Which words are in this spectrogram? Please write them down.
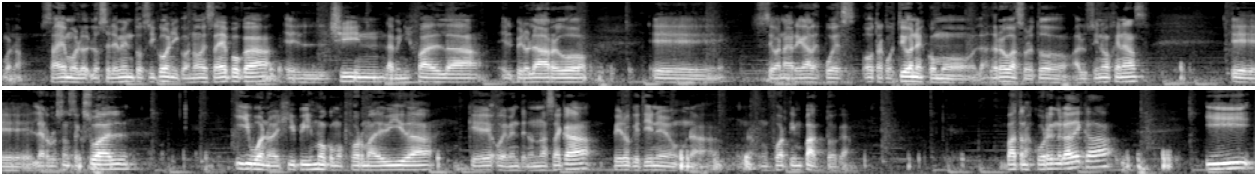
bueno, sabemos lo- los elementos icónicos ¿no? de esa época, el jean, la minifalda, el pelo largo, eh, se van a agregar después otras cuestiones como las drogas, sobre todo alucinógenas, eh, la revolución sexual y, bueno, el hipismo como forma de vida que obviamente no nace acá, pero que tiene una- un fuerte impacto acá. Va transcurriendo la década y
